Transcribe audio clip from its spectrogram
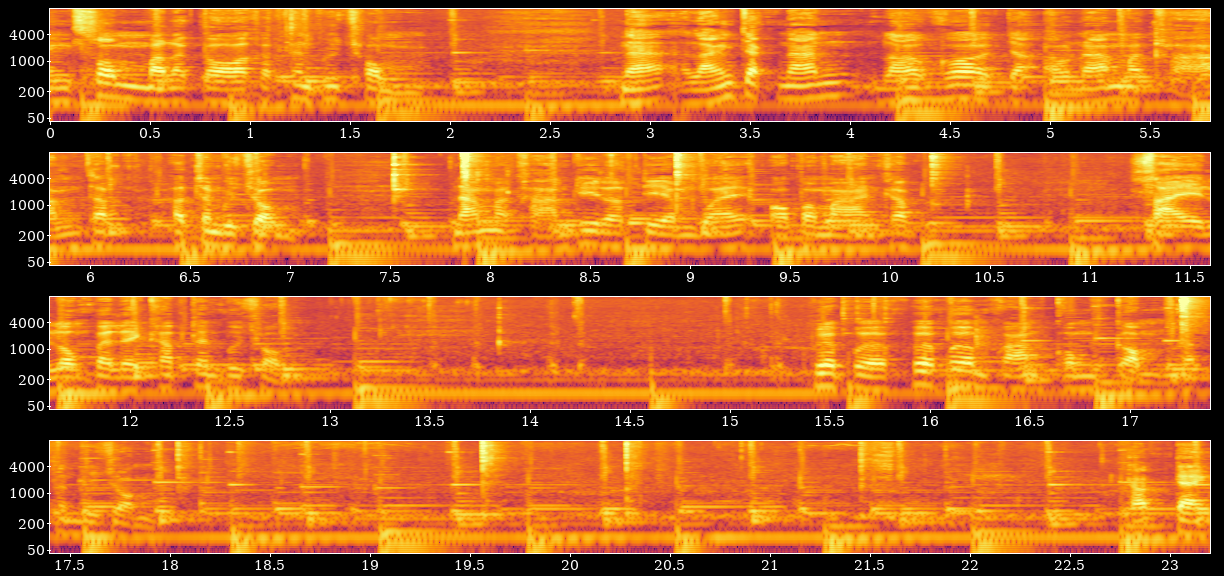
งส้มมะละกอครับท่านผู้ชมนะหลังจากนั้นเราก็จะเอาน้ำมะขามท่านครับท่านผู้ชม น้ำมะขามที่เราเตรียมไว้พอประมาณครับ ใส่ลงไปเลยครับท่านผู้ชม เพื่อเพื่อเพื่อเพิ่มความกลมกล่อมครับท่านผู้ชม ครับแกง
